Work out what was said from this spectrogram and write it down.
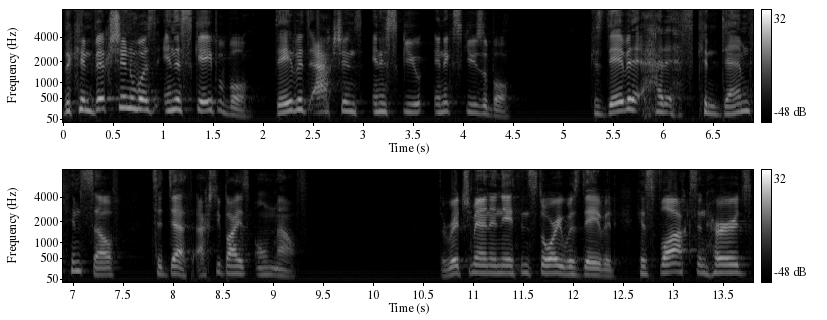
the conviction was inescapable. David's actions inexcusable. Because David had condemned himself to death, actually by his own mouth. The rich man in Nathan's story was David. His flocks and herds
